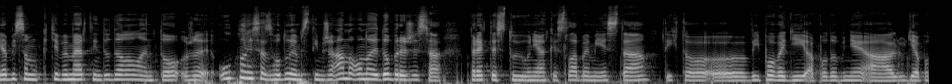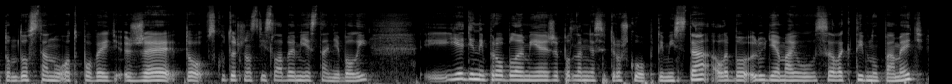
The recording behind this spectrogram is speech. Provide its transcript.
Ja by som k tebe, Martin, dodala len to, že úplne sa zhodujem s tým, že áno, ono je dobré, že sa pretestujú nejaké slabé miesta týchto e, výpovedí a podobne a ľudia potom dostanú odpoveď, že to v skutočnosti slabé miesta neboli. Jediný problém je, že podľa mňa si trošku optimista, lebo ľudia majú selektívnu pamäť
